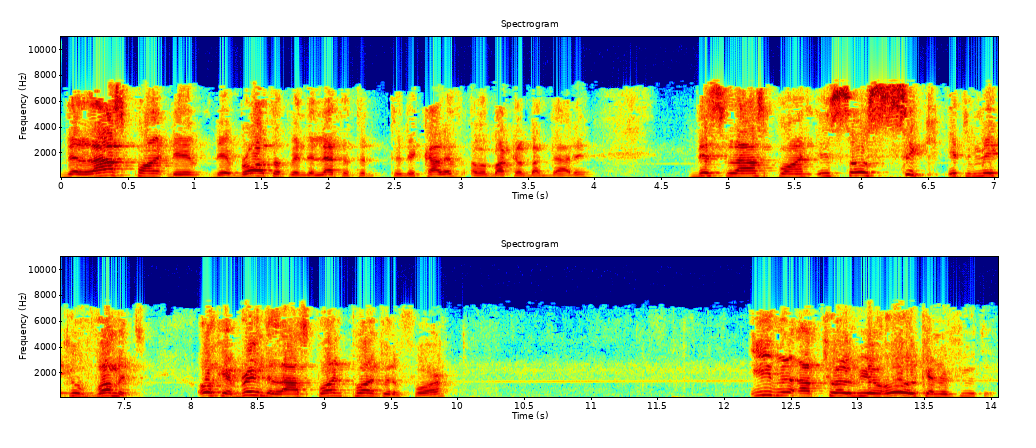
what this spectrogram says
The last point they, they brought up in the letter to, to the Caliph Abu Bakr al-Baghdadi, this last point is so sick it will make you vomit. Okay, bring the last point, point 24. Even a 12 year old can refute it.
